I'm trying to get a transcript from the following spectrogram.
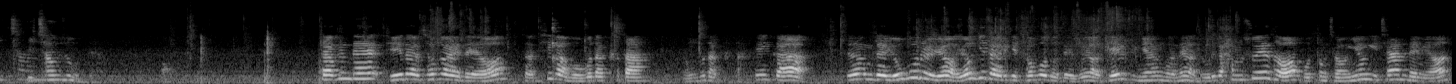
2차. 2차 함수 문제야. 어. 자, 근데 뒤에다 적어야 돼요. 자, t가 뭐보다 크다? 0보다 크다. 그러니까 여러분들 요거를요 여기다 이렇게 적어도 되고요. 제일 중요한 거는 우리가 함수에서 보통 정의역이 제한되면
